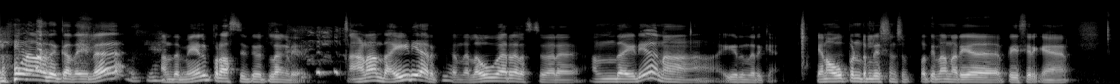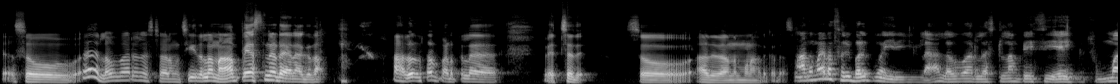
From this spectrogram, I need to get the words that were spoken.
மூணாவது கதையில அந்த மேல் ப்ராஸ்டிடியூட்லாம் கிடையாது. ஆனா அந்த ஐடியா இருக்குல்ல அந்த லவ் வேற லஸ்ட் வேற அந்த ஐடியா நான் இருந்திருக்கேன். ஏன்னா ஓப்பன் ரிலேஷன்ஷிப் பற்றிலாம் நிறைய பேசியிருக்கேன். ஸோ லவ் வேற லஸ்ட் வேற இதெல்லாம் நான் பேசின டயலாக் தான். அதுதான் படத்தில் வச்சது. ஸோ அது அந்த மூணாவது கதை. அந்த மாதிரி சொல்லி பல்ப் வாங்கிருக்கீங்களா? லவ் ஆர் லஸ்ட் எல்லாம் பேசி ஏய் சும்மா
